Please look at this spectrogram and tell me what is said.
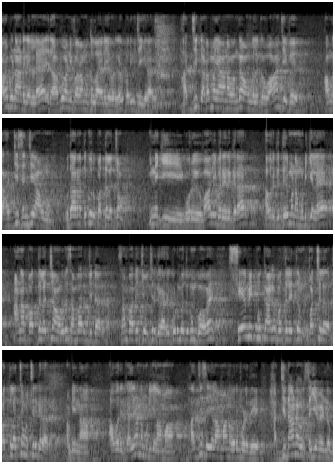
அரபு நாடுகளில் இது அபு அனிஃபா ரமத்துல்லா அலி அவர்கள் பதிவு செய்கிறார்கள். ஹஜ்ஜு கடமையானவங்க அவங்களுக்கு வாஜிபு அவங்க ஹஜ்ஜி செஞ்சே ஆகணும். உதாரணத்துக்கு ஒரு பத்து லட்சம். இன்னைக்கு ஒரு வாலிபர் இருக்கிறார். அவருக்கு திருமணம் முடிக்கலை. ஆனால் பத்து லட்சம் அவர் சம்பாதிச்சிட்டார். சம்பாதிச்சு வச்சிருக்கிறாரு. குடும்பத்துக்கும் போவேன். சேமிப்புக்காக பத்து லட்சம் பத்து பத்து லட்சம் வச்சிருக்கிறார். அப்படின்னா அவர் கல்யாணம் முடிக்கலாமா? ஹஜ்ஜி செய்யலாமான்னு வரும்பொழுது ஹஜ்ஜி தான் அவர் செய்ய வேண்டும்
